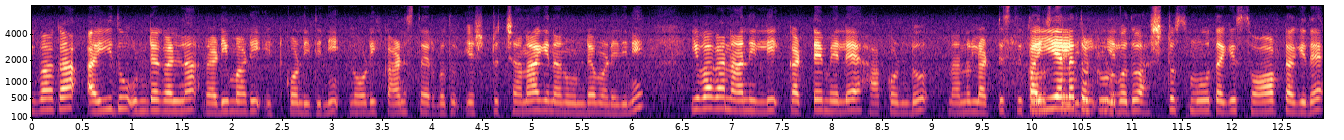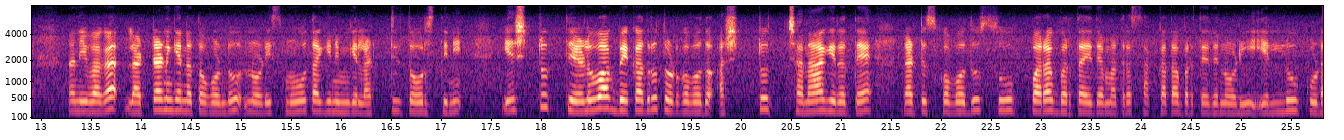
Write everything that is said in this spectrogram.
ಇವಾಗ ಐದು ಉಂಡೆಗಳನ್ನ ರೆಡಿ ಮಾಡಿ ಇಟ್ಕೊಂಡಿದ್ದೀನಿ. ನೋಡಿ ಕಾಣಿಸ್ತಾ ಇರ್ಬೋದು ಎಷ್ಟು ಚೆನ್ನಾಗಿ ನಾನು ಉಂಡೆ ಮಾಡಿದ್ದೀನಿ. ಇವಾಗ ನಾನಿಲ್ಲಿ ಕಟ್ಟೆ ಮೇಲೆ ಹಾಕೊಂಡು ನಾನು ಲಟ್ಟಿಸ್ತಿ ಕೈಯೆಲ್ಲ ತೊಟ್ಟು ಅಷ್ಟು ಸ್ಮೂತಾಗಿ ಸಾಫ್ಟ್ ಆಗಿದೆ. ನಾನು ಇವಾಗ ಲಟ್ಟಣಿಗೆನ ತೊಗೊಂಡು ನೋಡಿ ಸ್ಮೂತಾಗಿ ನಿಮಗೆ ಲಟ್ಟಿ ತೋರಿಸ್ತೀನಿ. ಎಷ್ಟು ತೆಳುವಾಗಿ ಬೇಕಾದರೂ ತೊಡ್ಕೊಬೋದು. ಅಷ್ಟು ಚೆನ್ನಾಗಿರುತ್ತೆ. ಲಟ್ಟಿಸ್ಕೊಬೋದು. ಸೂಪರಾಗಿ ಬರ್ತಾ ಇದೆ. ಮಾತ್ರ ಸಖತ್ತಾಗಿ ಬರ್ತಾ ಇದೆ ನೋಡಿ. ಎಲ್ಲೂ ಕೂಡ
